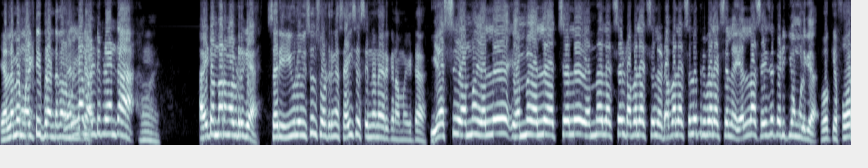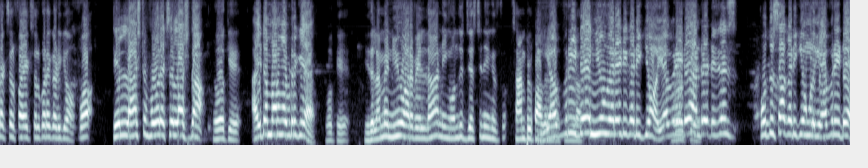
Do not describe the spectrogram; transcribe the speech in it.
எல்லாமே மல்டி பிராண்ட் தான் எல்லாம். மல்டி பிராண்ட் தான். ஐட்டம் பாருங்க எப்படி இருக்கு? சரி இவ்வளவு விஷயம் சொல்றீங்க. சைஸஸ் என்னென்ன இருக்கு நம்ம கிட்ட S M L M L XL ML XL double XL double XL triple XL எல்லா சைஸும் கிடைக்கும் உங்களுக்கு. Okay four XL five XL கூட கிடைக்கும். Till last four XL last தான். ஓகே ஐட்டம் பாருங்க எப்படி இருக்கு. ஓகே இது எல்லாமே நியூ அரவேல் தான். நீங்க வந்து ஜஸ்ட் நீங்க சாம்பிள் பாக்கலாம் எவ்ரி டே நியூ வெரைட்டி கிடைக்கும். Every day. ஹண்ட்ரட் டிசைன்ஸ் புதுசா கிடைக்கும் உங்களுக்கு எவ்ரி டே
